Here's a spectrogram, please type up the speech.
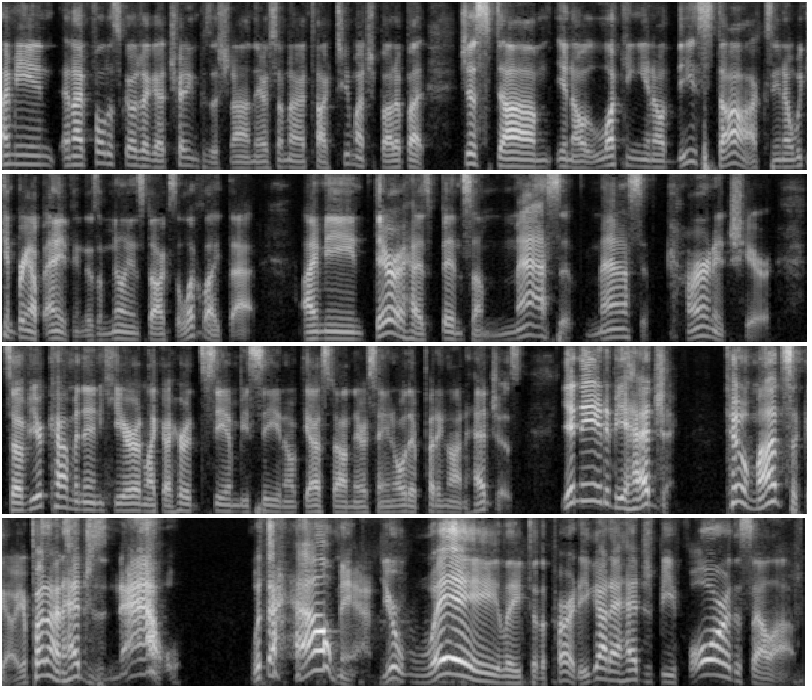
I mean, and I full disclosure, I got a trading position on there, so I'm not going to talk too much about it. But just um, you know, looking, you know, these stocks, you know, we can bring up anything. There's a million stocks that look like that. I mean, there has been some massive, massive carnage here. So if you're coming in here and like I heard CNBC, you know, guest on there saying, oh, they're putting on hedges. You need to be hedging. Two months ago, you're putting on hedges now. What the hell, man? You're way late to the party. You got to hedge before the sell off,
